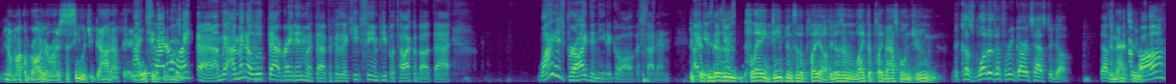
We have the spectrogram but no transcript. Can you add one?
you know, Malcolm Brogdon around just to see what you got out there. You know, I, see, I don't like that. I'm, I'm going to loop that right in with that because I keep seeing people talk about that. Why does Brogdon need to go all of a sudden? Like, because he doesn't play deep into the playoff. He doesn't like to play basketball in June. Because one of the three guards has to go. That's And why. that For too. Paul?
